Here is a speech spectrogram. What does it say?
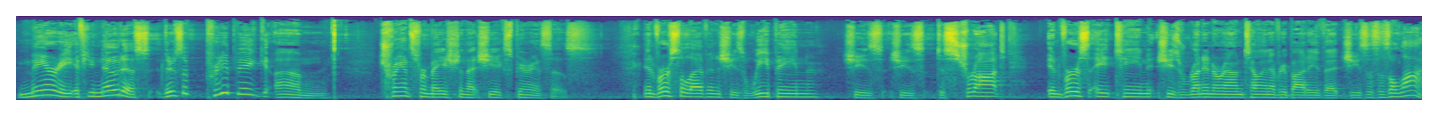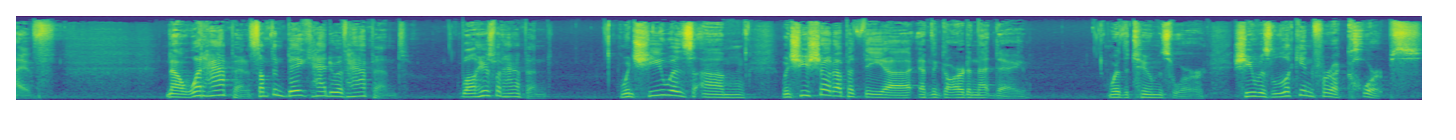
Mary, if you notice, there's a pretty big um, transformation that she experiences. In verse 11, she's weeping, she's, she's distraught. In verse 18, she's running around telling everybody that Jesus is alive. Now, what happened? Something big had to have happened. Well, here's what happened. When she was, um, when she showed up at the uh, at the garden that day, where the tombs were, she was looking for a corpse.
